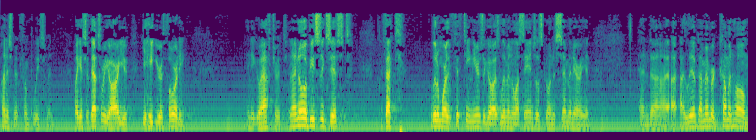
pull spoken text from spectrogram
punishment from policemen. But I guess if that's where you are, you, you hate your authority and you go after it. And I know abuses exist. In fact, a little more than 15 years ago, I was living in Los Angeles, going to seminary, and and uh, I, I lived. I remember coming home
